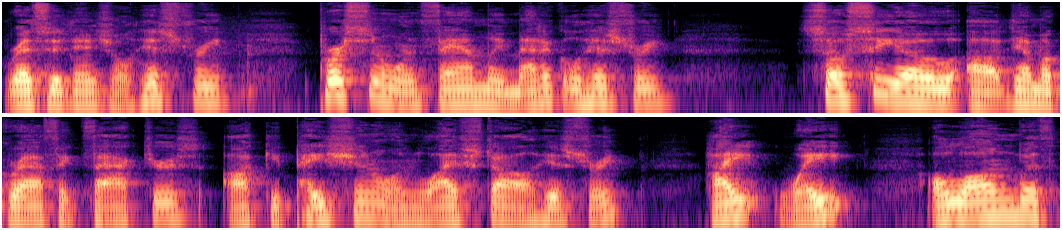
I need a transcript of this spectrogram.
residential history, personal and family medical history, socio demographic factors, occupational and lifestyle history, height, weight, along with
